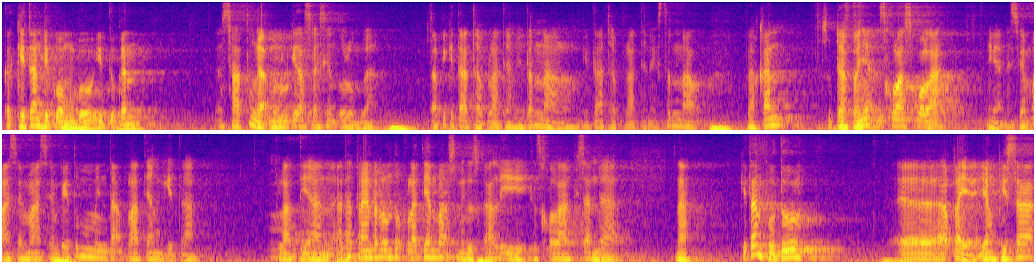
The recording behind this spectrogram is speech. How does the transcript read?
kegiatan di combo itu kan satu nggak melulu kita seleksi untuk lomba. Tapi kita ada pelatihan internal kita ada pelatihan eksternal. Bahkan sudah banyak sekolah-sekolah ya SMA SMA SMP itu meminta pelatihan kita. Pelatihan ada trainer untuk pelatihan pak seminggu sekali ke sekolah bisa ndak? Nah kita kan butuh eh, apa ya yang bisa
